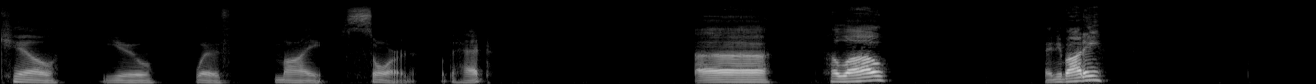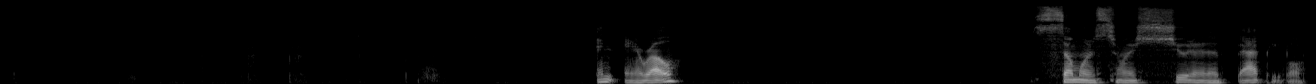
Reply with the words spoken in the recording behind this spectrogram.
kill you with my sword. What the heck? Uh, hello? Anybody? An arrow? Someone's trying to shoot at bad people.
